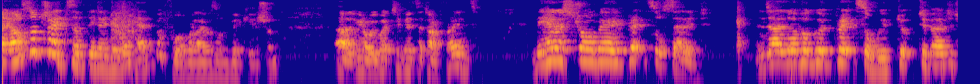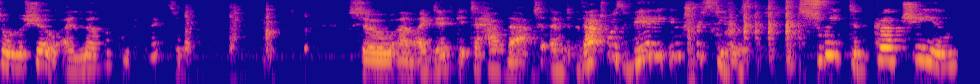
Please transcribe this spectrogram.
I also tried something I never had before while I was on vacation. Uh, you know, we went to visit our friends. They had a strawberry pretzel salad. And I love a good pretzel. We've talked about it on the show. I love a good pretzel. So um, I did get to have that. And that was very interesting. It was sweet and crunchy and,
